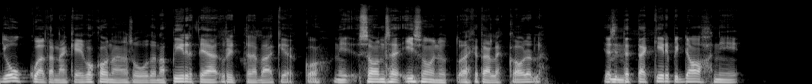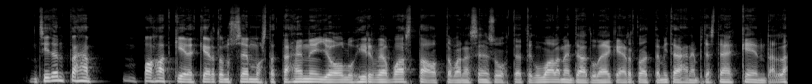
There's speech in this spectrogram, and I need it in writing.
joukkueelta näkee kokonaisuutena pirteä yrittelevää kiekkoa, niin se on se isoin juttu ehkä tälle kaudelle. Ja mm. sitten tämä Kirpi Dah, niin siitä nyt vähän pahat kielet kertonut semmoista, että hän ei ole ollut hirveän vastaanottavana sen suhteen, että kun valmentaja tulee kertoa, että mitä hänen pitäisi tehdä kentällä,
